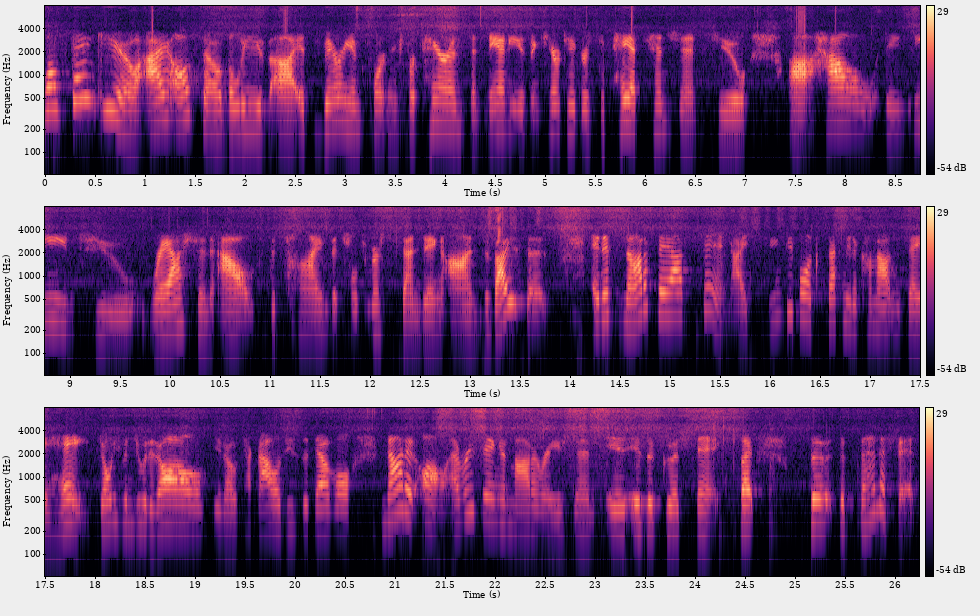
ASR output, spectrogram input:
Well, thank you. I also believe uh, it's very important for parents and nannies and caretakers to pay attention to uh, how they need to ration out the time that children are spending on devices. And it's not a bad thing. I think people expect me to come out and say, hey, don't even do it at all. You know, technology's the devil. Not at all. Everything in moderation is, is a good thing. But the, the benefits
